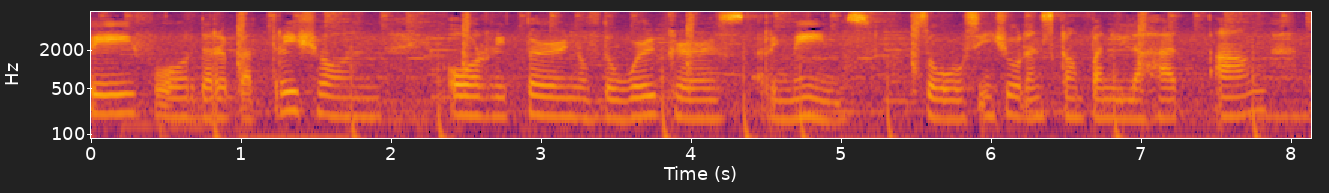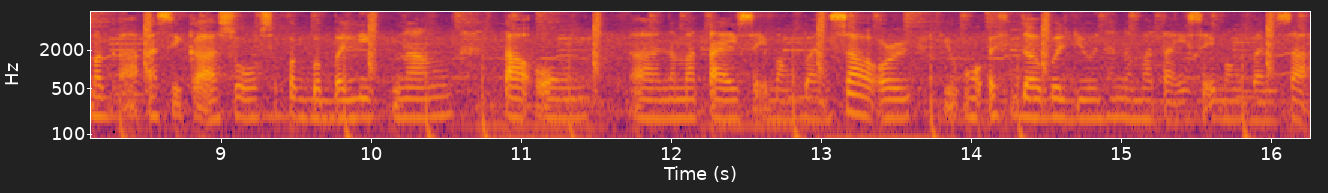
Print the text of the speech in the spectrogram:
pay for the repatriation or return of the workers remains. So, sa insurance company lahat ang mag-aasikaso sa pagbabalik ng taong uh, namatay sa ibang bansa or yung OFW na namatay sa ibang bansa.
